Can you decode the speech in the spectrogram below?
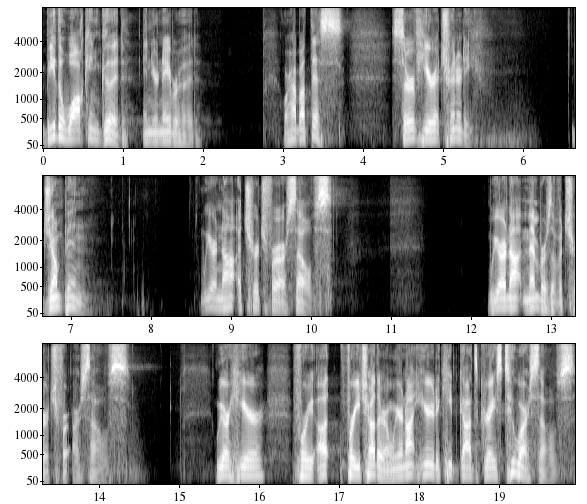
Be the walking good in your neighborhood. Or how about this? Serve here at Trinity. Jump in. We are not a church for ourselves. We are not members of a church for ourselves. We are here for, uh, for each other, and we are not here to keep God's grace to ourselves.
